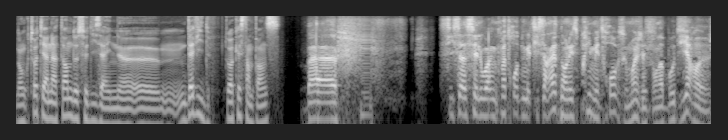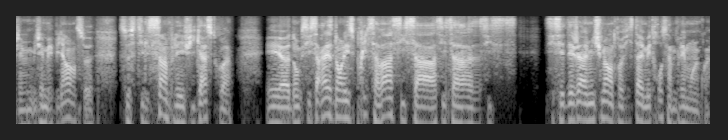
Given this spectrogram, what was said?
Donc toi, t'es en attente de ce design. Euh, David, toi, qu'est-ce que t'en penses? Bah, si ça s'éloigne pas trop de, mais si ça reste dans l'esprit métro, parce que moi, on a beau dire, euh, j'aimais bien ce, ce style simple et efficace, quoi. Et euh, donc, si ça reste dans l'esprit, ça va. Si ça, si ça, si, si c'est déjà à mi-chemin entre Vista et métro, ça me plaît moins, quoi.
